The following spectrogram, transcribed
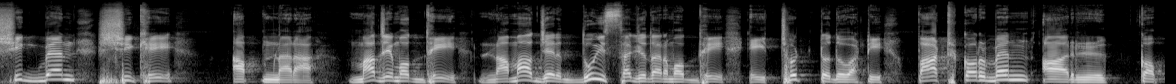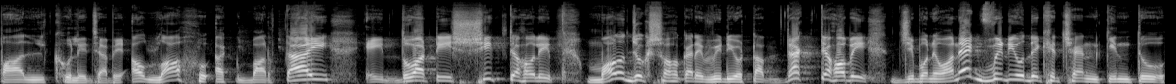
শিখবেন, শিখে আপনারা মাঝে মধ্যে নামাজের দুই সাজেদার মধ্যে এই ছোট্ট দোয়াটি পাঠ করবেন আর কপাল খুলে যাবে। আল্লাহ আকবার। তাই এই দোয়াটি শিখতে হলে মনোযোগ সহকারে ভিডিওটা দেখতে হবে। জীবনে অনেক ভিডিও দেখেছেন, কিন্তু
